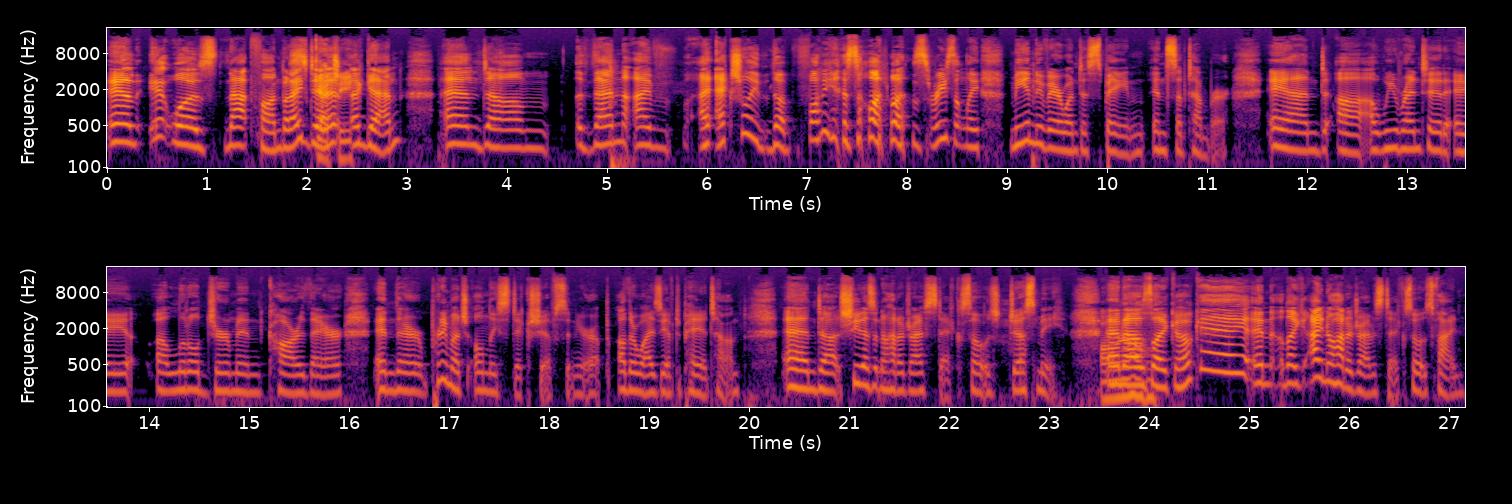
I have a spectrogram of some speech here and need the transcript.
and it was not fun but i did it again. And um then i've i actually the funniest one was recently me and Nuvair went to spain in september. And uh we rented a a little German car there, and they're pretty much only stick shifts in Europe. Otherwise, you have to pay a ton. And uh, she doesn't know how to drive stick, so it was just me. Oh, and I was like, okay, and like I know how to drive a stick, so it's fine.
